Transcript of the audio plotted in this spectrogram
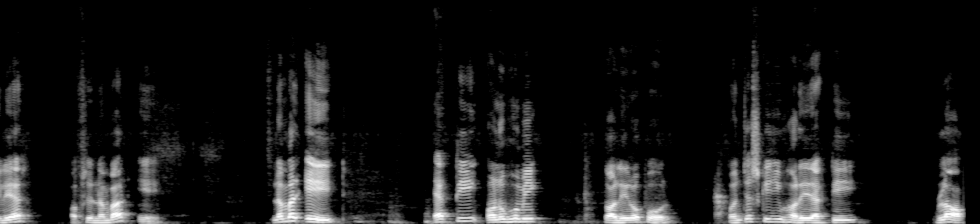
clear option number A number eight একটি অনুভূমিক তলের ওপর পঞ্চাশ কেজি ভরের একটি ব্লক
